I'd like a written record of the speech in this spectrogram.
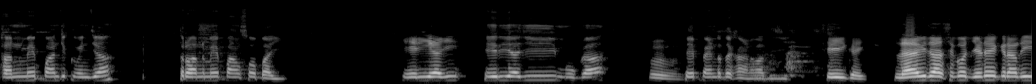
98551 93522 ਏਰੀਆ ਜੀ? ਏਰੀਆ ਜੀ ਮੋਗਾ ਹੂੰ। ਤੇ ਪਿੰਡ ਦਿਖਾਣਵਾਦੀ ਜੀ। ਠੀਕ ਹੈ ਜੀ। ਲੈ ਵੀ ਦਰਸ਼ਕੋ ਜਿਹੜੇ ਕਿਰਾਂ ਦੀ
